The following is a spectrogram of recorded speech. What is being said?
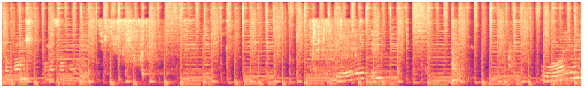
Então vamos começar com o leite. Leite. O óleo.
